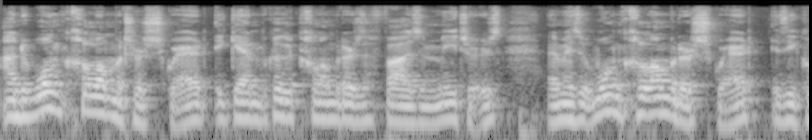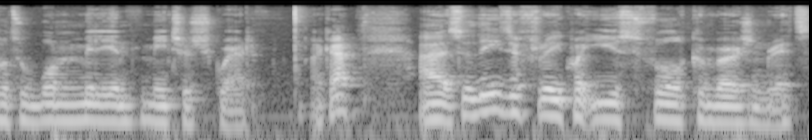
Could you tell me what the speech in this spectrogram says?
And one kilometer squared again because a kilometer is a thousand meters that means that one kilometer squared is equal to one million meters squared. Okay? Uh, so these are three quite useful conversion rates.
